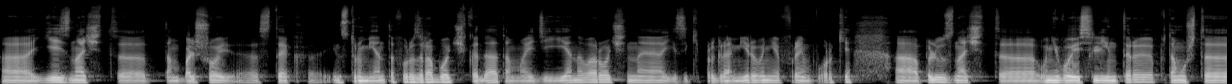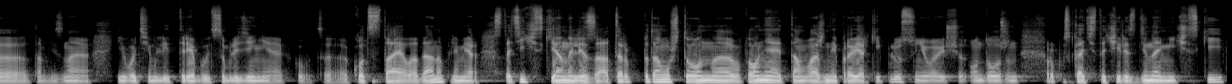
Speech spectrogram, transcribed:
А, есть, значит, э, там большой э, стек инструментов у разработчика, да, там IDE навороченная, языки программирования, фреймворки. А, плюс, значит, э, у него есть линтеры, потому что, там, не знаю, его тим лид требует соблюдения какого-то код-стайла, да, например. Статический анализатор, потому что он выполняет там важные проверки. Плюс у него еще, он должен пропускать это через динамический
